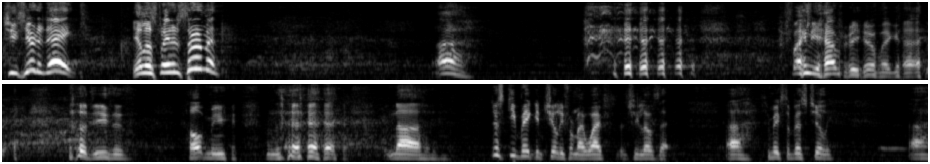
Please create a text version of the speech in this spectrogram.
She's here today. Illustrated sermon. Uh, finally have her here, oh my God. Oh, Jesus. Help me. nah. Just keep making chili for my wife. She loves that. Uh, she makes the best chili. Uh,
